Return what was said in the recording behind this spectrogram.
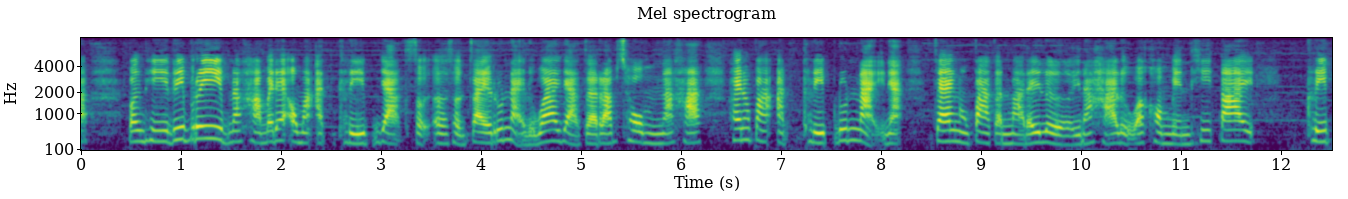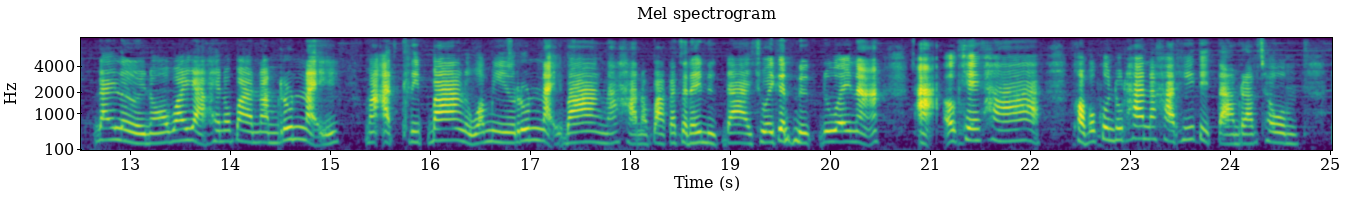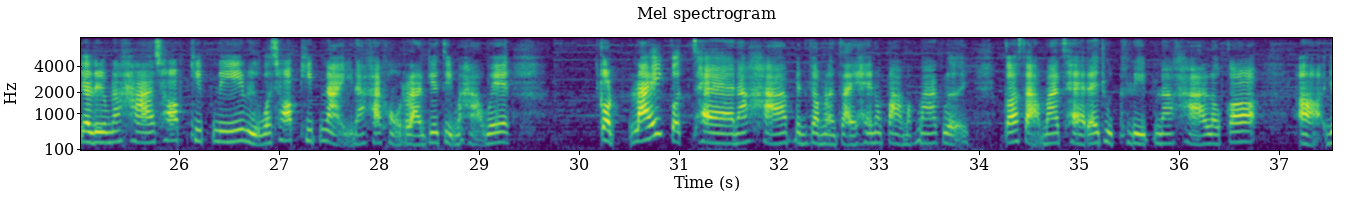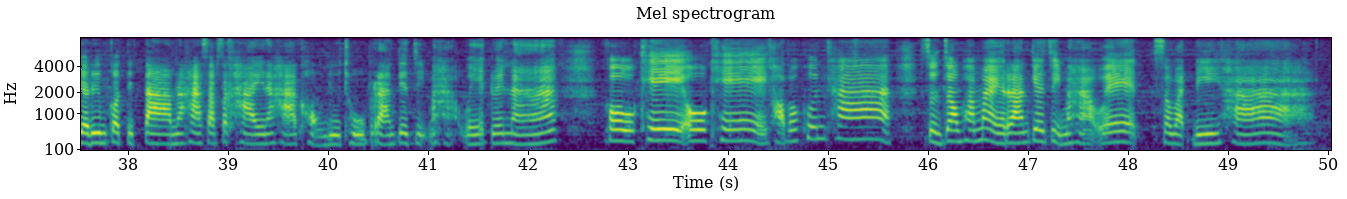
บางทีรีบๆนะคะ ไม่ได้เอามาอัดคลิป อยากสนสนใจรุ่นไหนหรือว่าอยากจะรับชมนะคะ ให้น้องปาอัดคลิปรุ่นไหนเนี่ยแจ้งน้องปากันมาได้เลยนะคะ หรือว่าคอมเมนต์ที่ใต้ คลิปได้เลยเนาะว่าอยากให้น้องปานำรุ่นไหนมาอัดคลิปบ้างหรือว่ามีรุ่นไหนบ้างนะคะน้องปาก็จะได้นึกได้ช่วยกันนึกด้วยนะอะโอเคค่ะ ขอบพระคุณทุกท่านนะคะที่ติดตามรับชม อย่าลืมนะคะ ชอบคลิปนี้หรือว่าชอบคลิปไหนนะคะ ของร้านเกจิมหาเวทกดไลค์กดแชร์นะคะ เป็นกำลังใจให้น้องปามาก ๆ เลย ก็สามารถแชร์ได้ทุกคลิปนะคะ แล้วก็ อย่าลืมกดติดตามนะคะ Subscribe นะคะของ YouTube ร้านเกจิมหาเวทด้วยนะ โอเค โอเค ขอบพระคุณค่ะส่วนจองพระใหม่ร้านเกจิมหาเวท สวัสดีค่ะ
